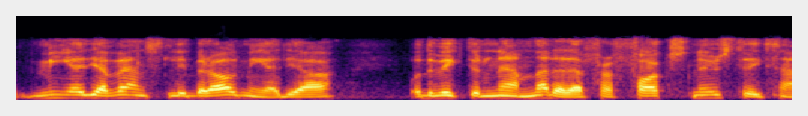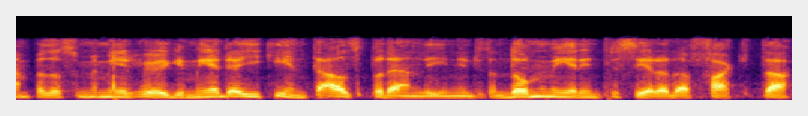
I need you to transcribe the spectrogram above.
media, vänsterliberal media, och det är viktigt att nämna det därför att Fox News till exempel, då, som är mer högermedia, gick inte alls på den linjen utan de är mer intresserade av fakta.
